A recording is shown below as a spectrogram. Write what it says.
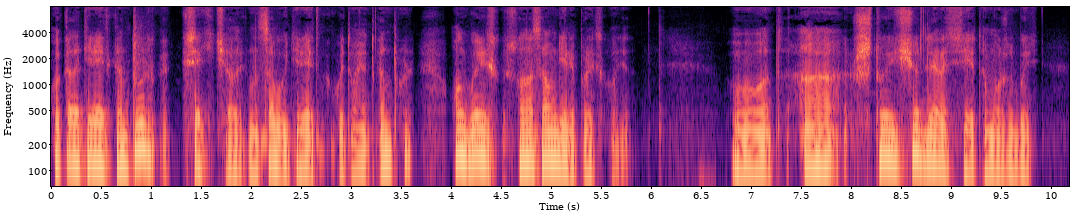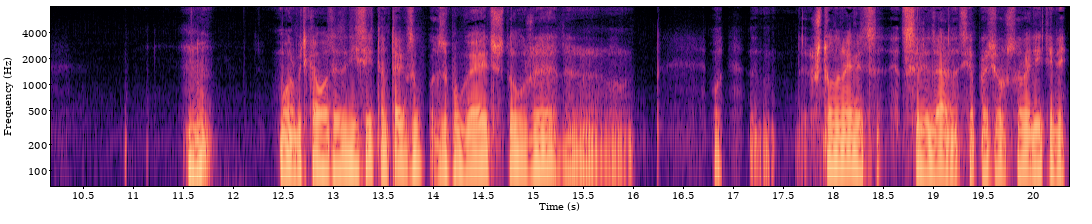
вот когда теряет контроль, как всякий человек над собой теряет в какой-то момент контроль, он говорит, что на самом деле происходит. Вот. А что еще для России это может быть? Ну, может быть, кого-то это действительно так запугает, что уже... Вот, что нравится, это солидарность. Я прочел, что родители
